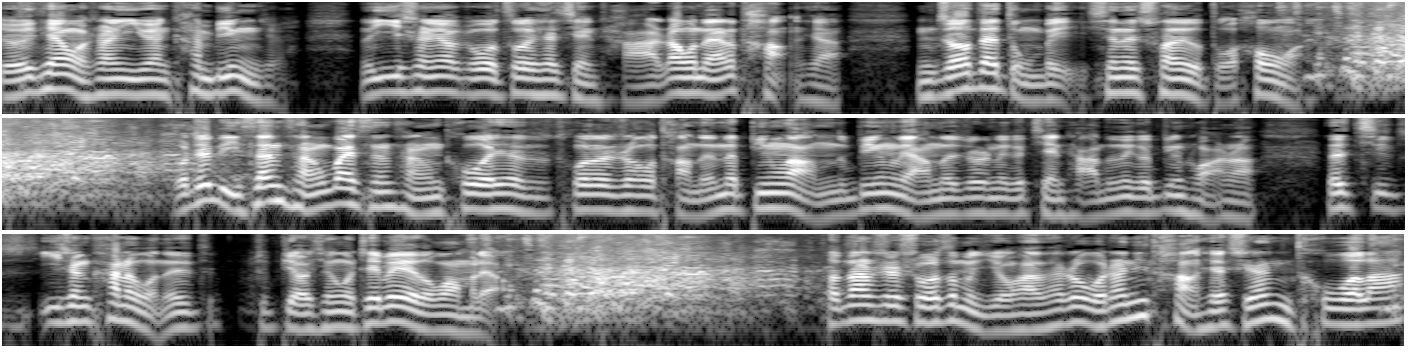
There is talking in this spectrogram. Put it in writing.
有一天我上医院看病去，那医生要给我做一下检查，让我在那躺下。你知道在东北现在穿的有多厚吗？我这里三层外三层脱下脱了之后，躺在那冰冷的冰凉的，就是那个检查的那个病床上。那医生看着我那表情，我这辈子都忘不了。他当时说这么一句话，他说：“我让你躺下，谁让你脱了？”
